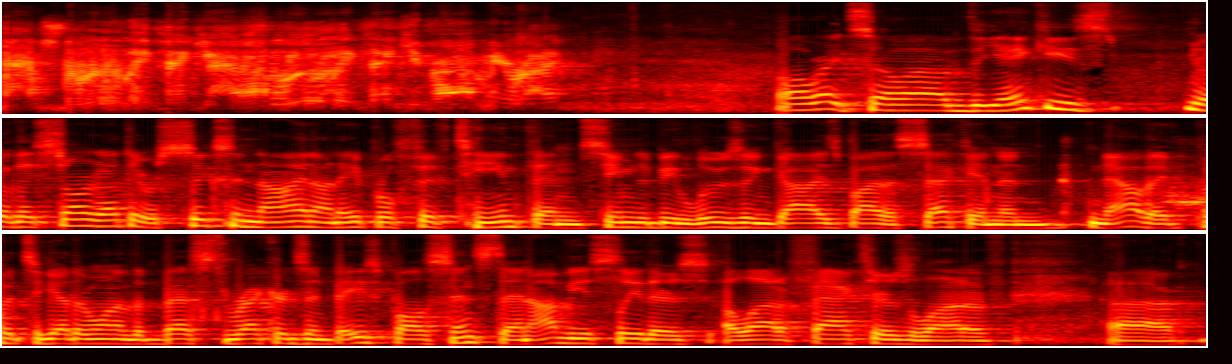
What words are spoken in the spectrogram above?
Absolutely. Thank you. Absolutely. Thank you for having me, Ryan. All right, so uh, the Yankees you know, they started out, they were 6 and 9 on April 15th and seemed to be losing guys by the second. And now they've put together one of the best records in baseball since then. Obviously, there's a lot of factors, a lot of uh,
